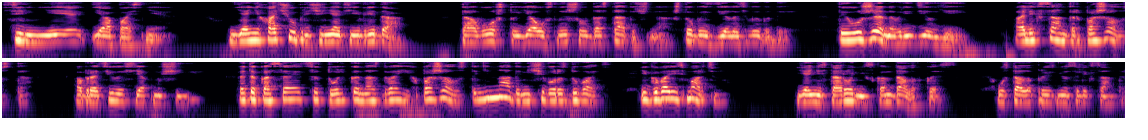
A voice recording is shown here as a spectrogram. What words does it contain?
сильнее и опаснее. Я не хочу причинять ей вреда. Того, что я услышал, достаточно, чтобы сделать выводы. Ты уже навредил ей. Александр, пожалуйста, Обратилась я к мужчине. Это касается только нас двоих. Пожалуйста, не надо ничего раздувать и говорить Мартину. Я не сторонник скандалов, Кэс, устало произнес Александр.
